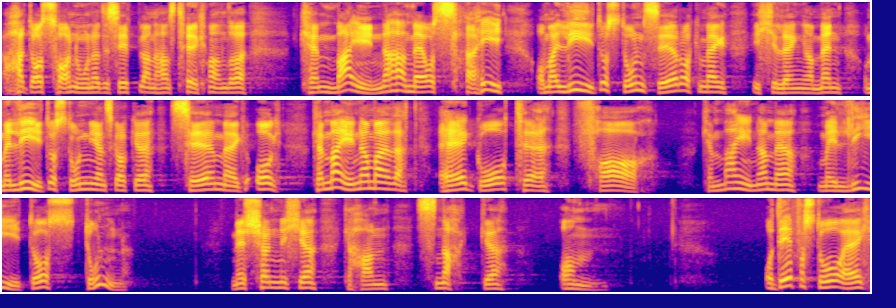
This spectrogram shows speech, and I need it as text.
Ja, Da sa noen av disiplene hans til hverandre hva mener han med å si om en liten stund ser dere meg ikke lenger, men om en liten stund igjen skal dere se meg? Og hva mener han med at jeg går til far? Hva mener han med om en liten stund? Vi skjønner ikke hva han snakker om. Og Det forstår jeg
